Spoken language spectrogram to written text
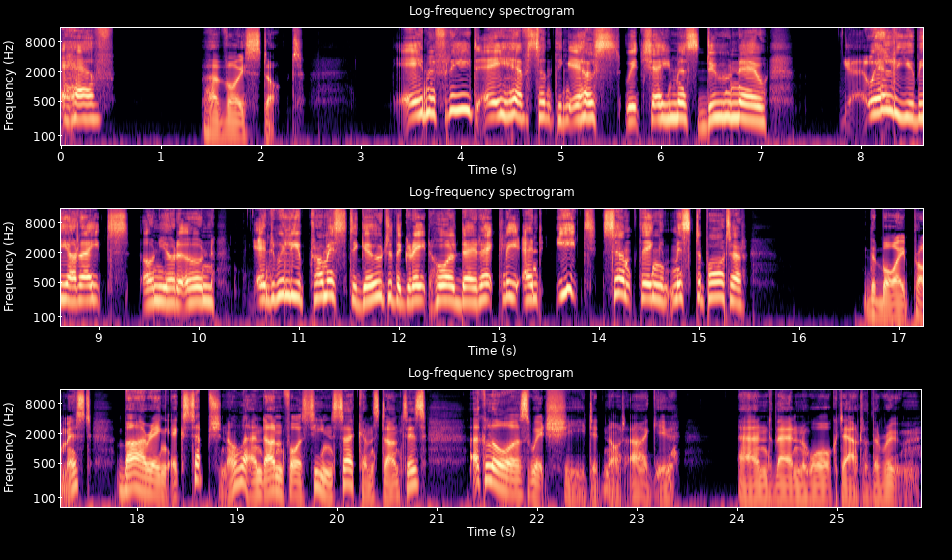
have. Her voice stopped. I'm afraid I have something else which I must do now. Will you be all right on your own? And will you promise to go to the Great Hall directly and eat something, Mr. Potter? The boy promised, barring exceptional and unforeseen circumstances, a clause which she did not argue, and then walked out of the room.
